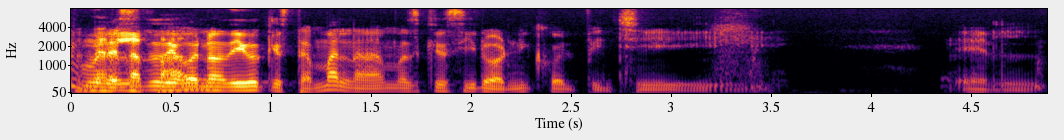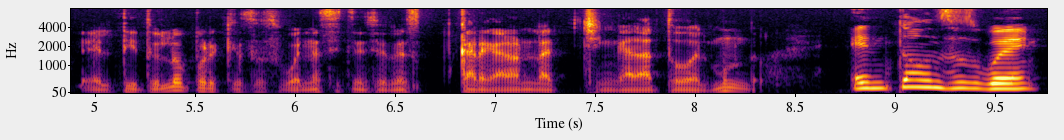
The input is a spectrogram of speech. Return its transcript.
mantener por eso la te paz. digo, no digo que está mal, nada más que es irónico el pinche... El, el título porque sus buenas intenciones cargaron la chingada a todo el mundo. Entonces, güey,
